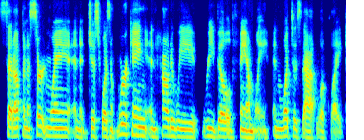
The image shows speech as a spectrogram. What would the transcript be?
set up in a certain way and it just wasn't working. And how do we rebuild family? And what does that look like?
